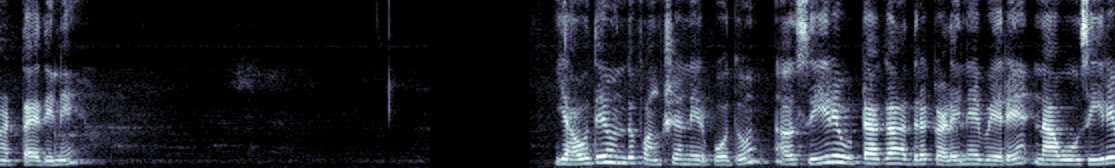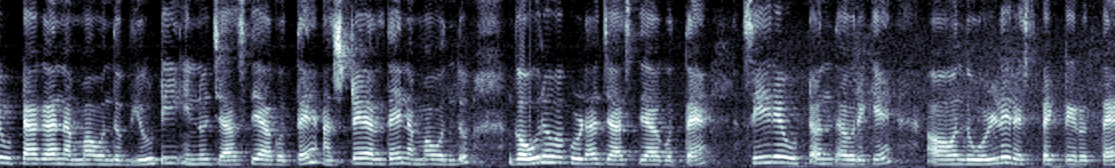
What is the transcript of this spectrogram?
ಮಾಡ್ತಾ ಇದ್ದೀನಿ. ಯಾವುದೇ ಒಂದು ಫಂಕ್ಷನ್ ಇರ್ಬೋದು ಸೀರೆ ಉಟ್ಟಾಗ ಅದರ ಕಳೆನೇ ಬೇರೆ. ನಾವು ಸೀರೆ ಉಟ್ಟಾಗ ನಮ್ಮ ಒಂದು ಬ್ಯೂಟಿ ಇನ್ನೂ ಜಾಸ್ತಿ ಆಗುತ್ತೆ. ಅಷ್ಟೇ ಅಲ್ಲದೆ ನಮ್ಮ ಒಂದು ಗೌರವ ಕೂಡ ಜಾಸ್ತಿ ಆಗುತ್ತೆ. ಸೀರೆ ಉಟ್ಟಂಥವರಿಗೆ ಒಂದು ಒಳ್ಳೆ ರೆಸ್ಪೆಕ್ಟ್ ಇರುತ್ತೆ.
